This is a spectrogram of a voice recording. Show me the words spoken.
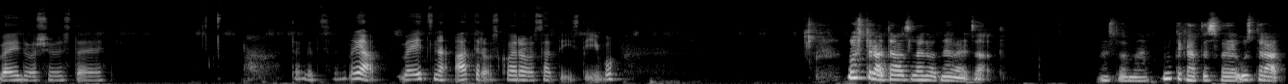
veido šos te. Tagad, nu jā, veicina aterosklerozu attīstību. Uzturēt tādas lietot nevajadzētu. Es domāju, nu, tā kā tas vai uzturēt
